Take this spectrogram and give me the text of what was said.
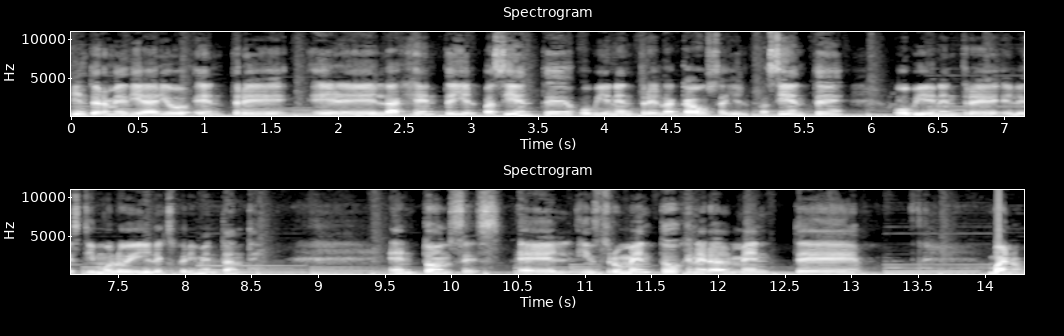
intermediario entre el agente y el paciente, o bien entre la causa y el paciente, o bien entre el estímulo y el experimentante. Entonces, el instrumento generalmente, bueno,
